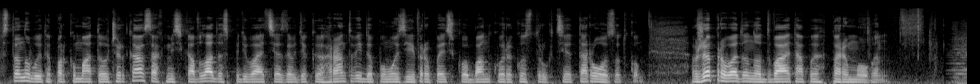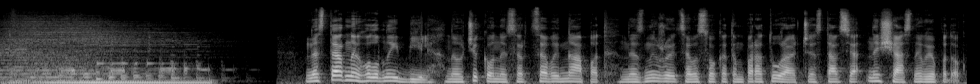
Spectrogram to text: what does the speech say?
Встановити паркомати у Черкасах міська влада сподівається завдяки грантовій допомозі Європейського банку реконструкції та розвитку. Вже проведено два етапи перемовин. Нестерний головний біль, неочікуваний серцевий напад, не знижується висока температура чи стався нещасний випадок.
